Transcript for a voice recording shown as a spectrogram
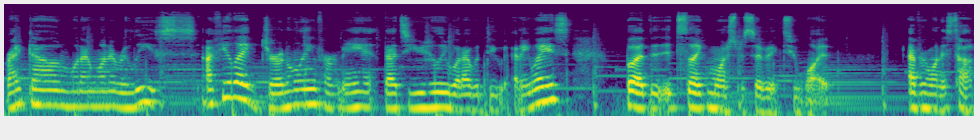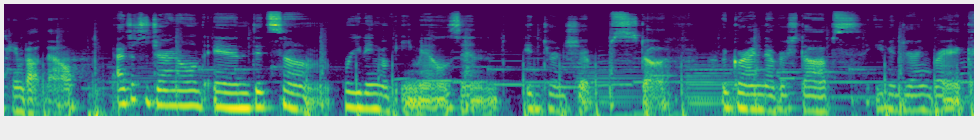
write down what I want to release. I feel like journaling for me, that's usually what I would do anyways, but it's like more specific to what everyone is talking about now. I just journaled and did some reading of emails and internship stuff. The grind never stops, even during break.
